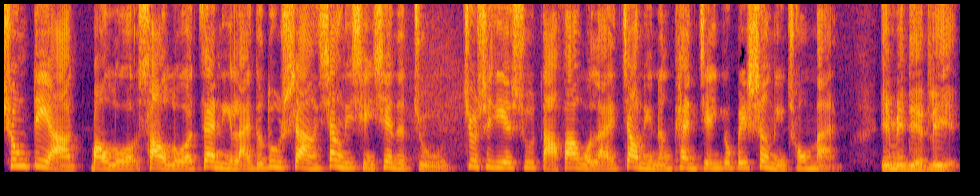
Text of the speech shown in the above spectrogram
兄弟啊，保罗、扫罗，在你来的路上，向你显现的主就是耶稣，打发我来，叫你能看见，又被圣灵充满。 Immediately,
